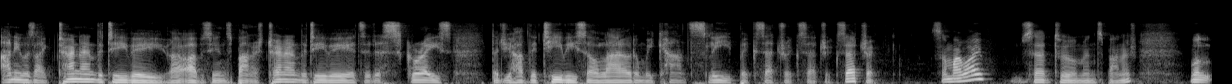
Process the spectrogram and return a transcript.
and he was like, "Turn down the TV." Uh, obviously in Spanish, "Turn down the TV." It's a disgrace that you have the TV so loud and we can't sleep, etc., etc., etc. So my wife said to him in Spanish, "Well,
